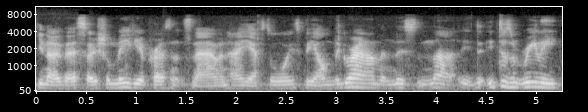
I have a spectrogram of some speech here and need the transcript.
you know their social media presence now and how you have to always be on the gram and this and that. It, it doesn't really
